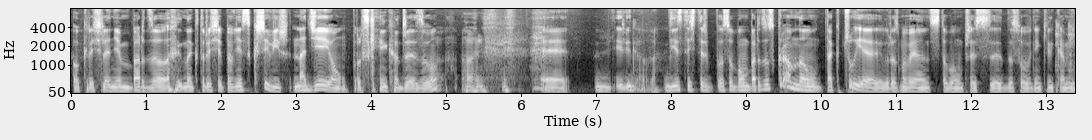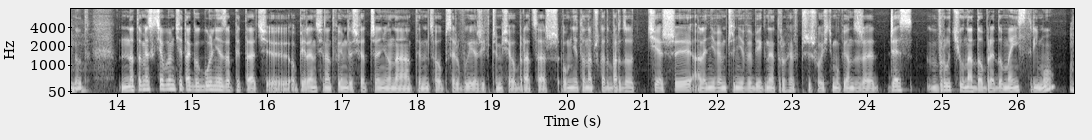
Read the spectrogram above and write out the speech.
Określeniem bardzo, na który się pewnie skrzywisz, nadzieją polskiego jazzu. O, nie. E, Ciekawe. Jesteś też osobą bardzo skromną, tak czuję, rozmawiając z tobą przez y, dosłownie kilka minut. Natomiast chciałbym cię tak ogólnie zapytać, y, opierając się na twoim doświadczeniu, na tym, co obserwujesz i w czym się obracasz, bo mnie to na przykład bardzo cieszy, ale nie wiem, czy nie wybiegnę trochę w przyszłość, mówiąc, że jazz wrócił na dobre do mainstreamu.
